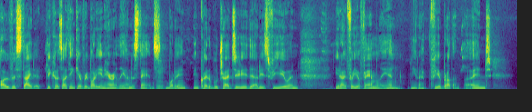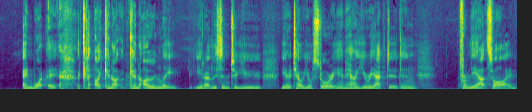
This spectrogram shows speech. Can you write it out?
overstated because I think everybody inherently understands hmm. what an incredible tragedy that is for you and, you know, for your family and, you know, for your brother. And, and what uh, I cannot, can only, you know, listen to you, you know, tell your story and how you reacted. And from the outside,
